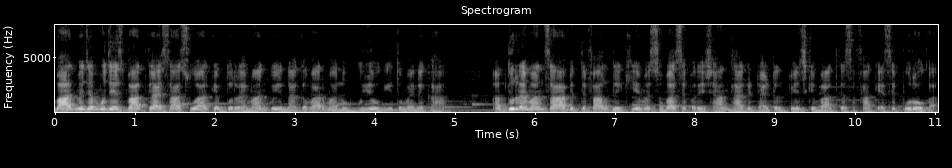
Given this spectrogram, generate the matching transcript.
بعد میں جب مجھے اس بات کا احساس ہوا کہ عبد الرحمان کو یہ ناگوار معلوم ہوئی ہوگی تو میں نے کہا عبد الرحمان صاحب، اتفاق دیکھیے، میں صبح سے پریشان تھا کہ ٹائٹل پیج کے بعد کا صفحہ کیسے پر ہوگا۔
